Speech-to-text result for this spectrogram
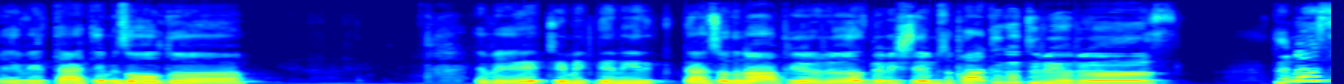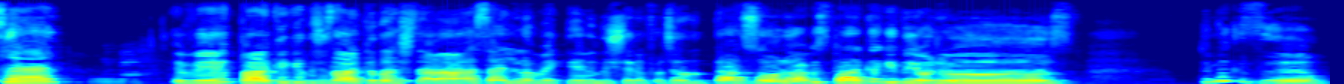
Evet tertemiz oldu. Evet yemeklerini yedikten sonra ne yapıyoruz? Bebişlerimizi parka götürüyoruz. Değil mi sen? Evet parka gideceğiz arkadaşlar. Selina bebeklerinin dişlerini fırçaladıktan sonra biz parka gidiyoruz. Değil mi kızım?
